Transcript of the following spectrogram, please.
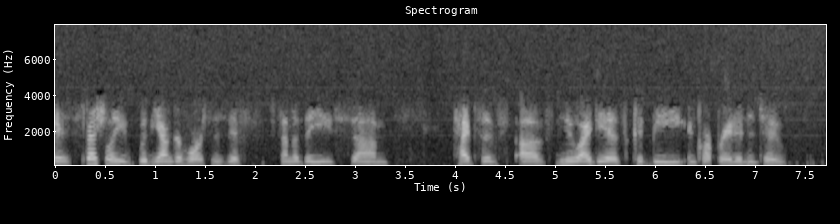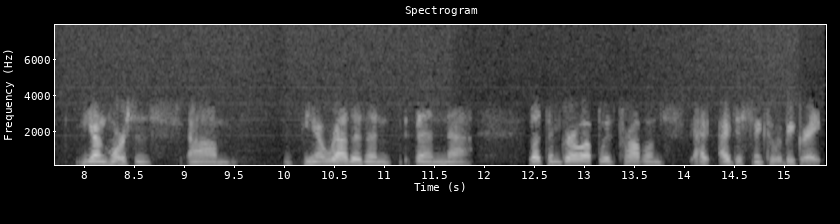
especially with younger horses, if some of these um, types of, of new ideas could be incorporated into young horses, um, you know, rather than than uh, let them grow up with problems. I, I just think it would be great.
